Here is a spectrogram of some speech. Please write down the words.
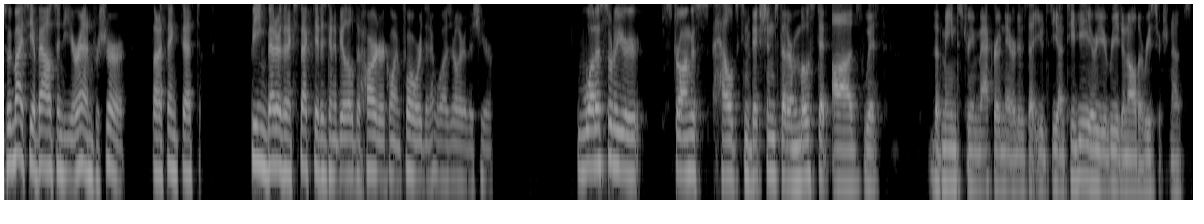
So we might see a bounce into year end for sure. But I think that being better than expected is going to be a little bit harder going forward than it was earlier this year. What are sort of your strongest held convictions that are most at odds with the mainstream macro narratives that you'd see on TV or you read in all the research notes?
